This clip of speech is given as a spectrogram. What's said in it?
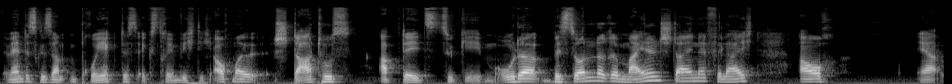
während des gesamten Projektes extrem wichtig. Auch mal Status-Updates zu geben oder besondere Meilensteine vielleicht auch ja,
